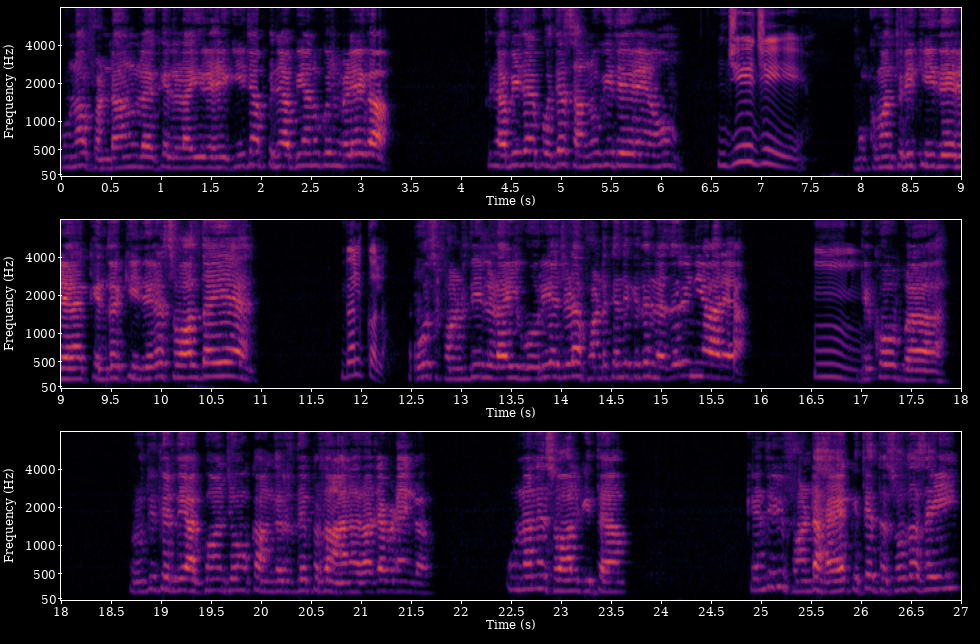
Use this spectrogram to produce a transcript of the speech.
ਉਹਨਾਂ ਫੰਡਾਂ ਨੂੰ ਲੈ ਕੇ ਲੜਾਈ ਰਹੇਗੀ ਜਾਂ ਪੰਜਾਬੀਆਂ ਨੂੰ ਕੁਝ ਮਿਲੇਗਾ। ਪੰਜਾਬੀ ਤਾਂ ਪੁੱਛਦੇ ਸਾਨੂੰ ਕੀ ਦੇ ਰਹੇ ਹੋ? ਜੀ ਜੀ। ਮੁੱਖ ਮੰਤਰੀ ਕੀ ਦੇ ਰਿਹਾ ਕੇਂਦਰ ਕੀ ਦੇ ਰਿਹਾ ਸਵਾਲ ਤਾਂ ਇਹ ਹੈ। ਬਿਲਕੁਲ। ਉਸ ਫੰਡ ਦੀ ਲੜਾਈ ਹੋ ਰਹੀ ਹੈ ਜਿਹੜਾ ਫੰਡ ਕਹਿੰਦੇ ਕਿਤੇ ਨਜ਼ਰ ਹੀ ਨਹੀਂ ਆ ਰਿਹਾ। ਹੂੰ। ਦੇਖੋ ਵਿਰੋਧੀ ਧਿਰ ਦੇ ਆਗੂਆਂ ਚੋਂ ਕਾਂਗਰਸ ਦੇ ਪ੍ਰਧਾਨ ਰਾਜਾ ਵੜਿੰਗ ਉਹਨਾਂ ਨੇ ਸਵਾਲ ਕੀਤਾ ਕਹਿੰਦੇ ਵੀ ਫੰਡ ਹੈ ਕਿਤੇ ਦੱਸੋ ਤਾਂ ਸਹੀ।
